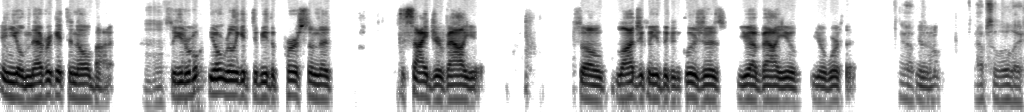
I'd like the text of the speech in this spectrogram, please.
and you'll never get to know about it. Mhm. So you don't you don't really get to be the person that decides your value. So logically, the conclusion is you have value, you're worth it. Yep. You know. Absolutely.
